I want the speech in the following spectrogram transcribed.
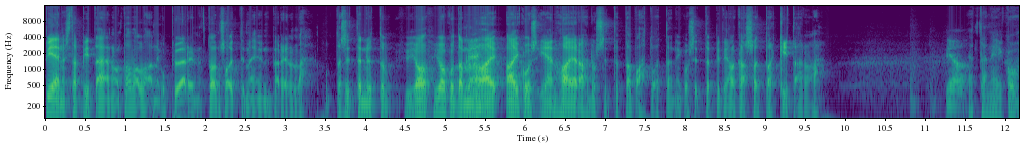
pienestä pitäen on tavallaan niin kuin pyörinyt tuon soittimen ympärillä. Mutta sitten nyt on jo, joku tämmöinen okay. aikuisien hairahdus sitten tapahtui, että niin kuin sitten piti alkaa soittaa kitaraa. Joo. Että niinku,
